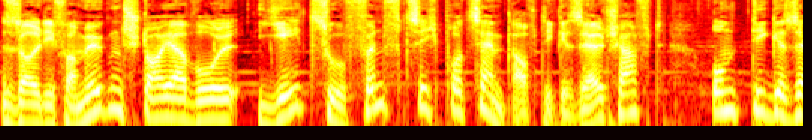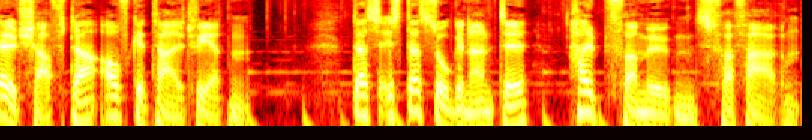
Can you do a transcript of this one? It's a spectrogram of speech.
soll die Vermögenssteuer wohl je zu 50 Prozent auf die Gesellschaft und die Gesellschafter aufgeteilt werden. Das ist das sogenannte Halbvermögensverfahren.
